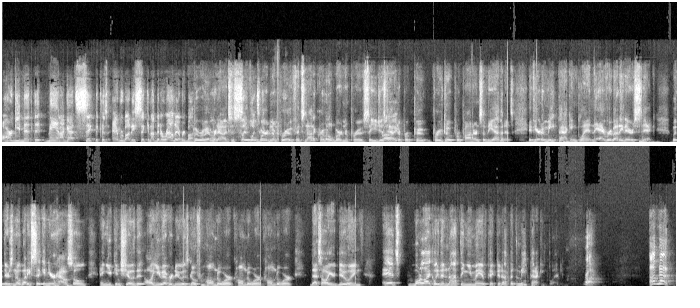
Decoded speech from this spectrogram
argument that man i got sick because everybody's sick and i've been around everybody But remember now, it's a civil burden of proof. It's not a criminal burden of proof. So you just have to pro- prove to a preponderance of the evidence. If you're at a meat packing plant and everybody there is sick, but there's nobody sick in your household, and you can show that all you ever do is go from home to work, home to work, home to work, that's all you're doing, it's more likely than not than you may have picked it up at the meat packing plant. right i'm not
